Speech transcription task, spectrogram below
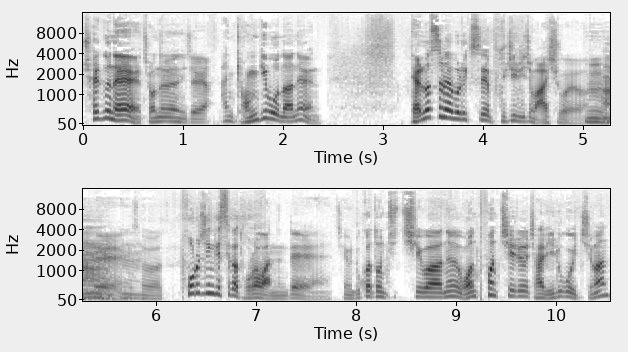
최근에 저는 이제 한 경기보다는 댈러스 매버릭스의 부진이 좀 아쉬워요. 음. 네, 그래서 포르징기스가 돌아왔는데 지금 루카 돈치치와는 원투펀치를 잘 이루고 있지만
